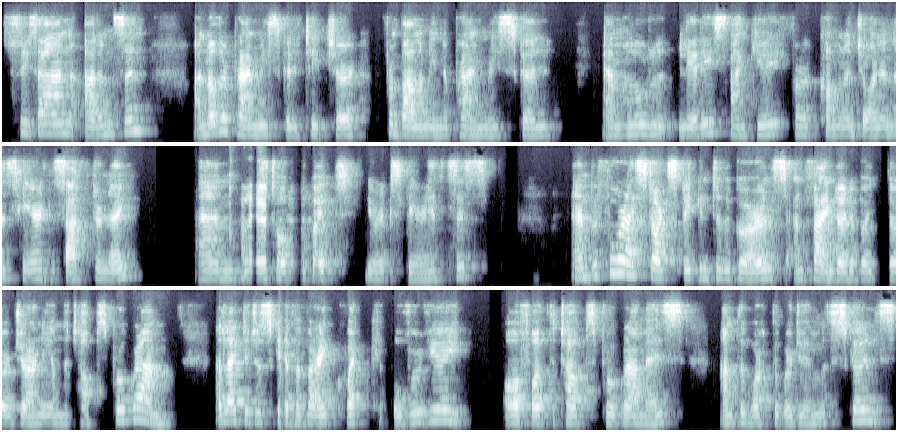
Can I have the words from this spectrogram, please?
Suzanne Adamson, another primary school teacher from Ballymena Primary School. Um, hello, ladies. Thank you for coming and joining us here this afternoon um, to talk about your experiences. And um, before I start speaking to the girls and find out about their journey on the TOPS programme, I'd like to just give a very quick overview of what the TOPS program is and the work that we're doing with schools.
